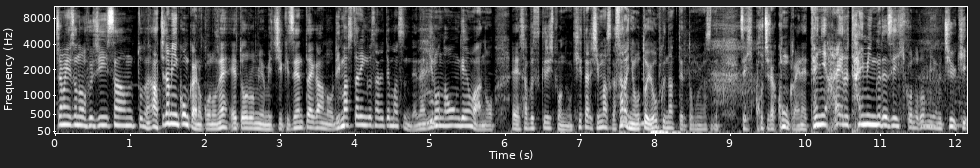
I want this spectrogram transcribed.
ちなみにその藤井さんとねあちなみに今回のこのね「えっとロミオ道行」全体があのリマスタリングされてますんでね、い、ろんな音源はあの、えーサブスクリプションでも聞けたりしますがさらに音良くなってると思いますのでぜひこちら今回ね手に入るタイミングでぜひこの「ロミオ道行」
